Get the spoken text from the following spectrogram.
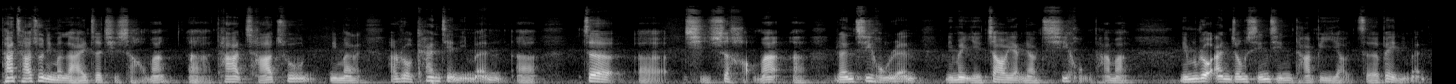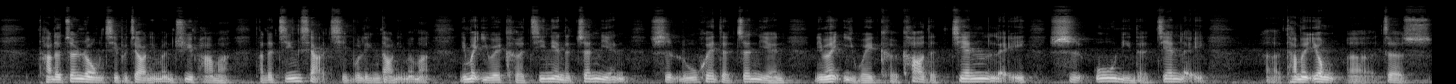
他查出你们来，这其实好吗？啊，他查出你们，他若看见你们啊，这呃岂是好吗？啊，人欺哄人，你们也照样要欺哄他吗？你们若暗中行情，他必要责备你们。他的尊荣岂不叫你们惧怕吗？他的惊吓岂不临到你们吗？你们以为可纪念的真言是炉灰的真言？你们以为可靠的尖雷是污泥的尖雷？呃，他们用呃这是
